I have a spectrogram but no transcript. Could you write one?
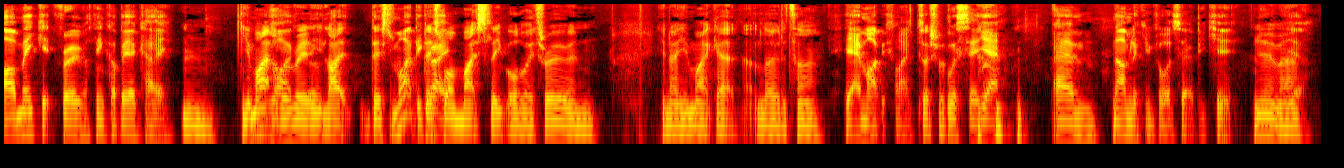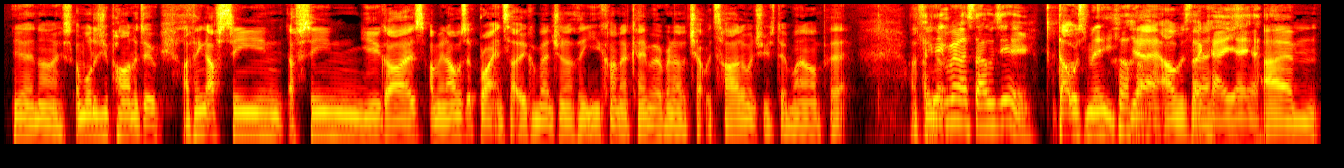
I'll make it through. I think I'll be okay. You might have a really like this. Might be this great. one might sleep all the way through, and you know you might get a load of time. Yeah, it might be fine. Touch wood. We'll see. Yeah. um, no, I'm looking forward to it. It'll be cute. Yeah, man. Yeah. Yeah. nice. And what does your partner do? I think I've seen I've seen you guys. I mean, I was at Brighton Tattoo Convention. I think you kind of came over and had a chat with Tyler when she was doing my armpit. I I think didn't realise that was you. that was me. Yeah, I was there. Okay, yeah, yeah. Um,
